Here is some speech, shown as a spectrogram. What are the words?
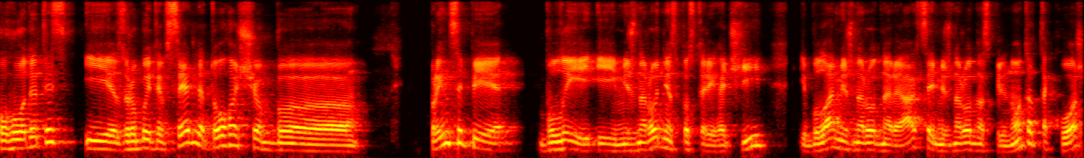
погодитись, і зробити все для того, щоб е, в принципі були і міжнародні спостерігачі, і була міжнародна реакція, і міжнародна спільнота також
